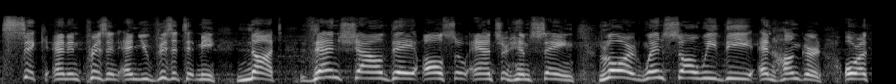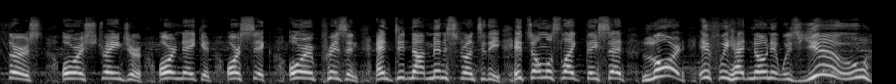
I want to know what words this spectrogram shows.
Sick and in prison and you visited me not. Then shall they also answer him, saying, Lord, when saw we thee and hungered, or athirst, or a stranger, or naked, or sick, or in prison, and did not minister unto thee? It's almost like they said, Lord, if we had known it was you,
